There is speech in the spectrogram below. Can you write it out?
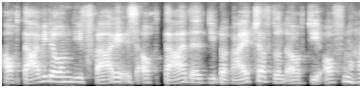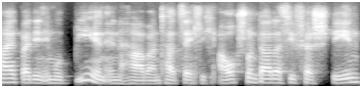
auch da wiederum die Frage, ist auch da die Bereitschaft und auch die Offenheit bei den Immobilieninhabern tatsächlich auch schon da, dass sie verstehen,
